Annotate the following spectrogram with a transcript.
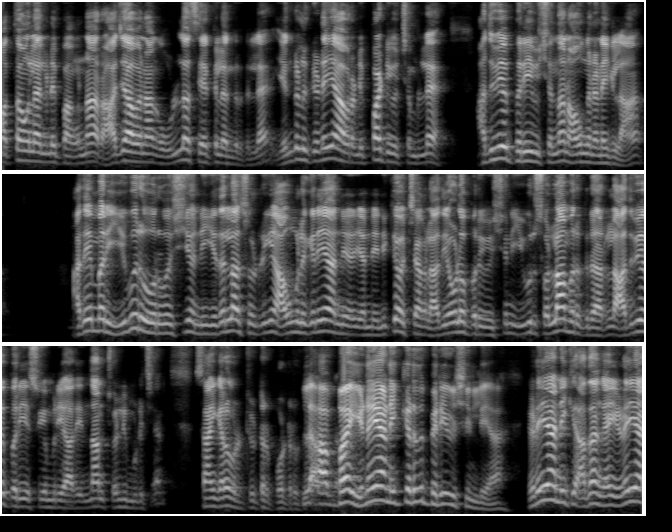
மற்றவங்கள நினைப்பாங்கன்னா ராஜாவை நாங்கள் உள்ள சேர்க்கலங்கிறது இல்லை. எங்களுக்கு இடையே அவரை நிப்பாட்டி வச்சோம்ல அதுவே பெரிய விஷயம் தான் அவங்க நினைக்கலாம். அதே மாதிரி இவர் ஒரு விஷயம் நீங்க இதெல்லாம் சொல்றீங்க அவங்களுக்கு இணையா என்னை- நிக்க வச்சாங்களா அது எவ்வளவு பெரிய விஷயம் இவர் சொல்லாம இருக்கிறாருல அதுவே பெரிய சுயமரியாதைன்னு தான் சொல்லி முடிச்சேன். சாயங்காலம் ஒரு ட்விட்டர் இல்ல போட்டிருக்கு அப்ப இணையா நிக்கிறது பெரிய விஷயம் இல்லையா? இணையா நிக்க அதாங்க இணையா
